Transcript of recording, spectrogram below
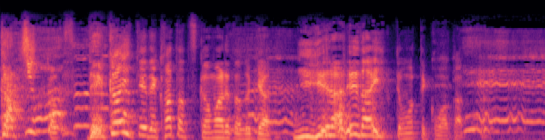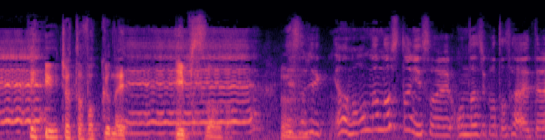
ガチッとでかい手で肩掴まれた時は逃げられないって思って怖かった。っていうちょっと僕のエピソード、うん、それあの女の人にそういう同じことされてる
